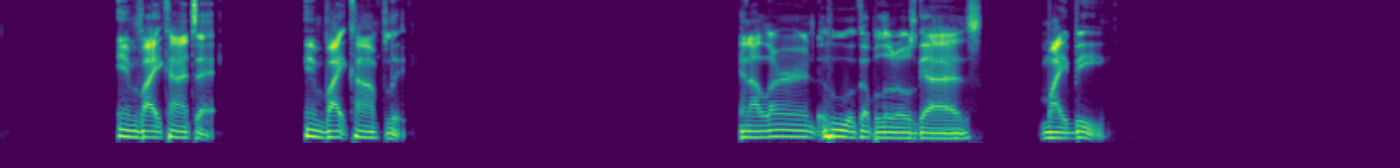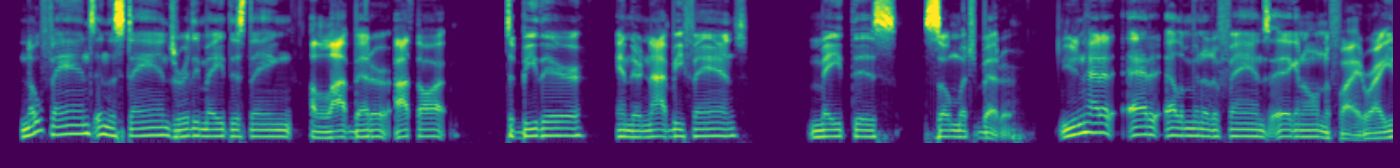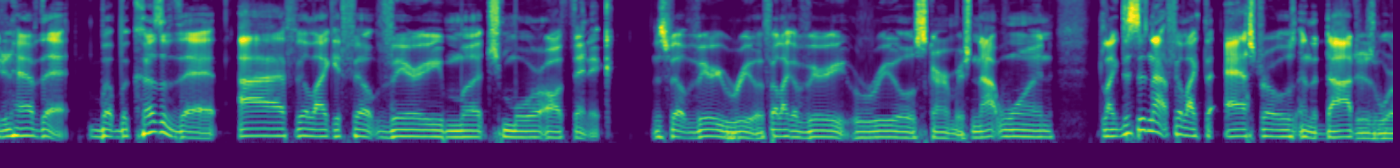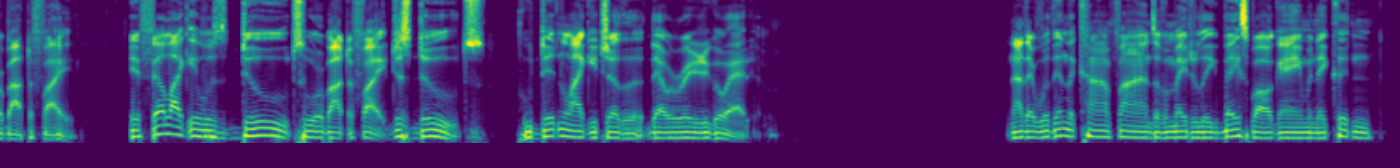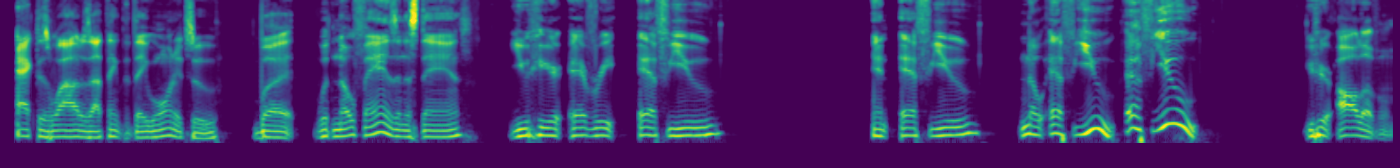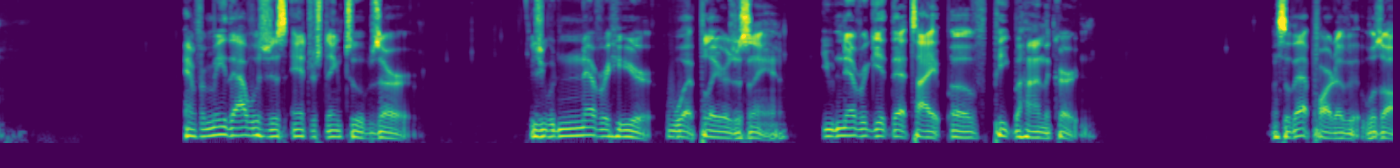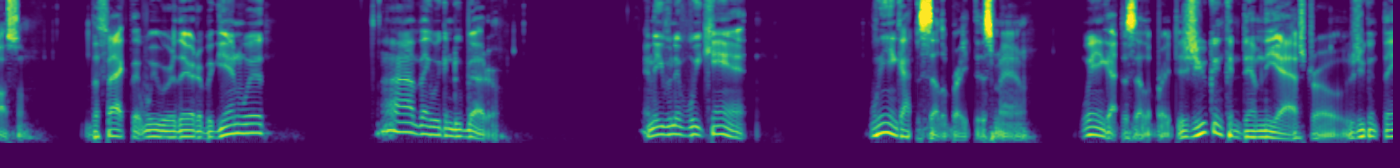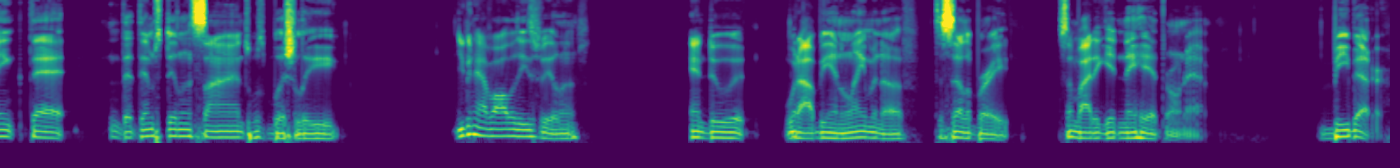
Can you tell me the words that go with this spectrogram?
invite contact, invite conflict. And I learned who a couple of those guys might be no fans in the stands really made this thing a lot better. I thought to be there and there not be fans made this so much better. You didn't have that added element of the fans egging on the fight, right? You didn't have that. But because of that, I feel like it felt very much more authentic. This felt very real. It felt like a very real skirmish, not one Like this did not feel like the Astros and the Dodgers were about to fight. It felt like it was dudes who were about to fight, just dudes who didn't like each other that were ready to go at it. Now they're within the confines of a major league baseball game and they couldn't act as wild as I think that they wanted to. But with no fans in the stands, you hear every FU and FU. No, FU, FU. You hear all of them. And for me, that was just interesting to observe. Because you would never hear what players are saying. You never get that type of peek behind the curtain. And so that part of it was awesome. The fact that we were there to begin with, I think we can do better. And even if we can't, we ain't got to celebrate this, man. We ain't got to celebrate this. You can condemn the Astros. You can think that that them stealing signs was Bush League. You can have all of these feelings and do it without being lame enough to celebrate somebody getting their head thrown at. Be better.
